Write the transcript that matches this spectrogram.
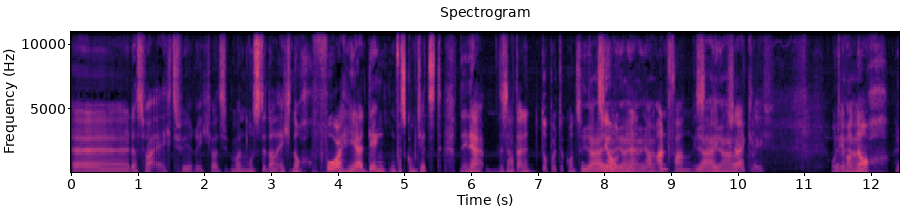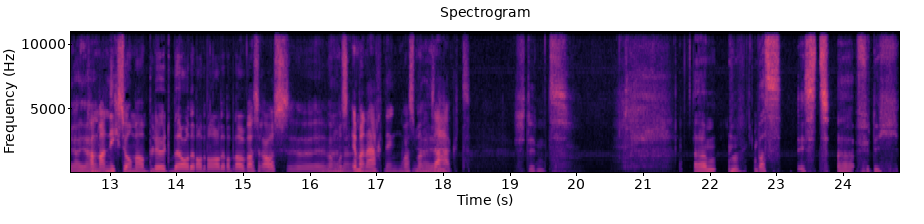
äh, das war echt schwierig, weil man musste dann echt noch vorher denken, was kommt jetzt. Ja, das hat eine doppelte Konzentration. ja, ne? ja, ja. Am Anfang ist Ja, eigentlich ja. schrecklich. Und Ja, immer noch kann man nicht so mal blöd blablabla was raus. Äh, man Nein, muss nein. immer nachdenken, was man sagt. Stimmt. Ähm, was ist äh, für dich,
